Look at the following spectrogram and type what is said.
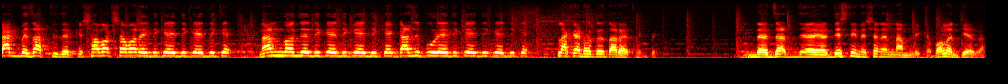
ডাকবে যাত্রীদেরকে, সাভার সাবার এইদিকে এইদিকে এইদিকে নারায়ণগঞ্জ এদিকে এদিকে এদিকে, গাজীপুর এদিকে এদিকে এদিকে, প্ল্যাকার্ড হাতে দাঁড়ায় থাকবে। ডেস্টিনেশনের নাম লেখা, ভলান্টিয়াররা।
